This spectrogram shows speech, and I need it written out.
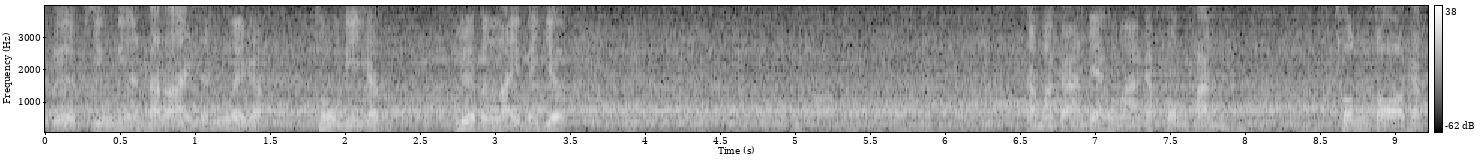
เปลือกคิวนี่อันตรายซะด้วยครับโชคดีครับ เลือดมันไหลไม่เยอะ กรรมการแยกออกมาครับพงพันธ์ชนต่อครับ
